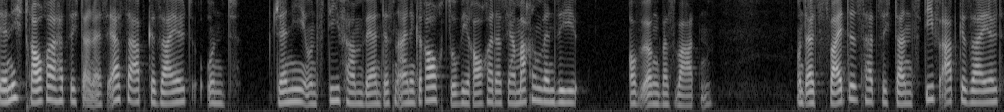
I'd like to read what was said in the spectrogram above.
der Nichtraucher, hat sich dann als erster abgeseilt und Jenny und Steve haben währenddessen eine geraucht, so wie Raucher das ja machen, wenn sie auf irgendwas warten. Und als zweites hat sich dann Steve abgeseilt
